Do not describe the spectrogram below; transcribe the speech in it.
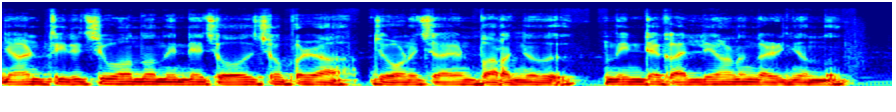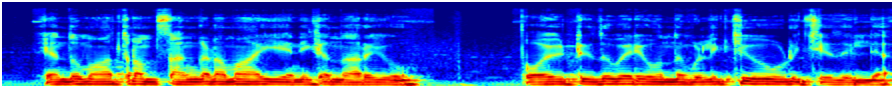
ഞാൻ തിരിച്ചു വന്ന് നിന്നെ ചോദിച്ചപ്പോഴാ ജോണിച്ചായൻ പറഞ്ഞത് നിന്റെ കല്യാണം കഴിഞ്ഞെന്ന്. എന്തുമാത്രം സങ്കടമായി എനിക്കെന്നറിയോ? പോയിട്ട് ഇതുവരെ ഒന്ന് വിളിക്കുക കൂടി ചെയ്തില്ല.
